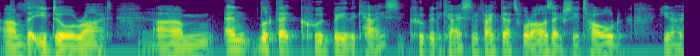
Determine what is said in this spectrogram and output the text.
um, that you do all right. Um, and look, that could be the case. It could be the case. In fact, that's what I was actually told, you know,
